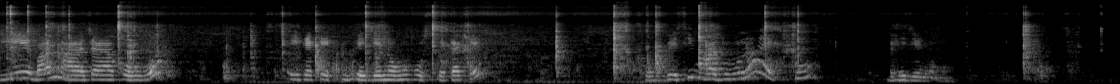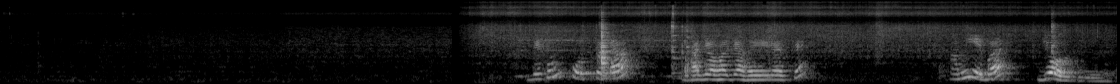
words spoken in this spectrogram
দিয়ে এবার নাড়াচাড়া করব। এইটাকে একটু ভেজে নেব পোস্তটাকে। খুব বেশি ভাজবো না, একটু ভেজে নেব। দেখুন, পোস্তটা ভাজা ভাজা হয়ে গেছে। আমি এবার জল দিয়ে দেবো।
